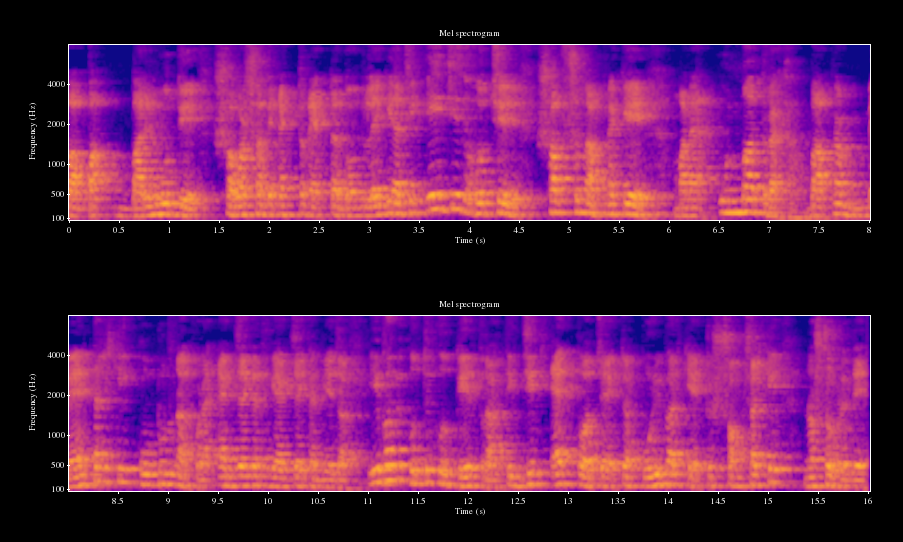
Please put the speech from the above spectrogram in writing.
বা- বাড়ির মধ্যে সবার সাথে একটা একটা দ্বন্দ্ব লেগে আছে, এই যে হচ্ছে সবসময় আপনাকে মানে উন্মাদ রাখা বা আপনার মেন্টালকে কন্ট্রোল না করা, এক জায়গা থেকে এক জায়গা নিয়ে যাওয়া, এভাবে করতে করতে ত্রান্তিক যে এক পর্যায়ে একটা পরিবারকে, একটা সংসারকে নষ্ট করে দেয়।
